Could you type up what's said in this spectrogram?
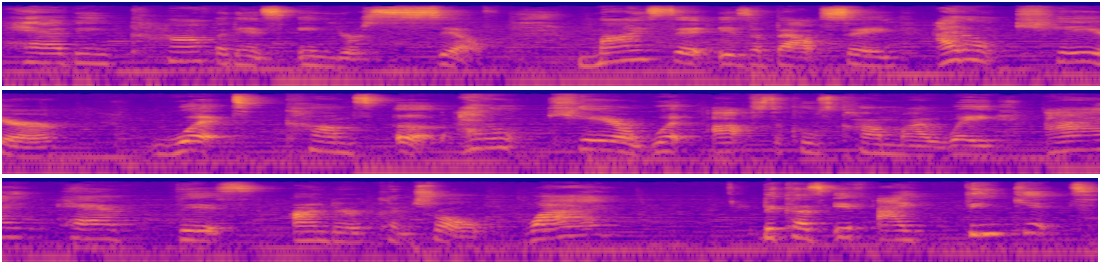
having confidence in yourself. Mindset is about saying, I don't care what comes up. I don't care what obstacles come my way. I have this under control. Why? Because if I think it,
